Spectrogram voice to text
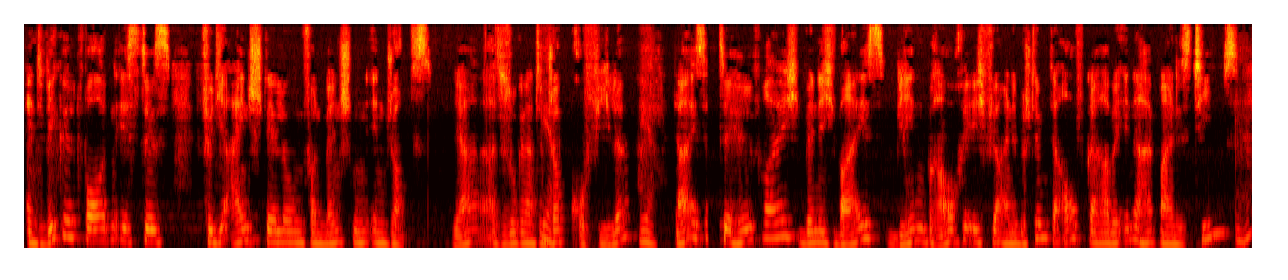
entwickelt worden ist es für die Einstellung von Menschen in Jobs. Ja, also sogenannte Ja. Jobprofile. Ja. Da ist es sehr hilfreich, wenn ich weiß, wen brauche ich für eine bestimmte Aufgabe innerhalb meines Teams, Mhm.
